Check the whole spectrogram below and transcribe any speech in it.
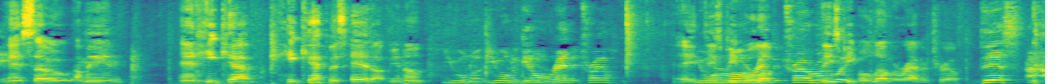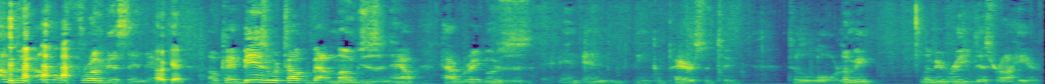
and so I mean, and he kept he kept his head up. You know, You wanna you wanna get on a rabbit trail? Hey, You these people a rabbit love trail these quick? people love a rabbit trail. This I, I'm gonna I'm gonna throw this in there. Okay. Okay, being as we're talking about Moses and how, how great Moses is in, in, in comparison to, to the Lord. Let me let me read this right here.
